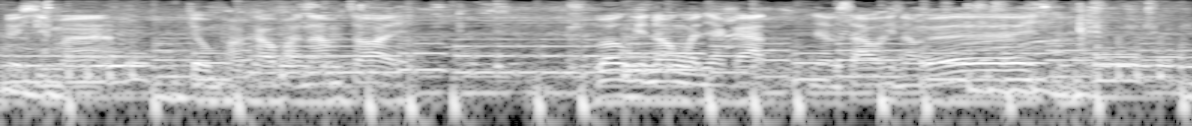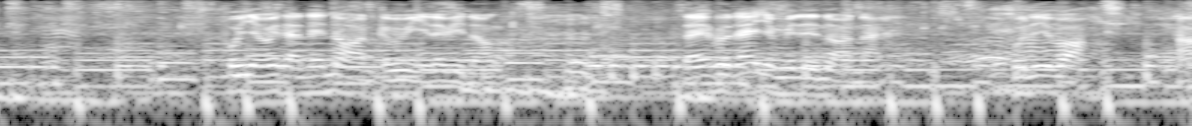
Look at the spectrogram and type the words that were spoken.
เดี๋ยวสิมาจมพาเข้าวพาน้ำจ้อยเรื่องพี่น้องบรรยากาศยามเช้าพี่น้องเอ้ย ผู้ยังไม่ทันได้นอนก็มีนะพี่น้องใส่เพื่อได้ยังไม่ได้นอนนะผู้นี้บอกเอา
